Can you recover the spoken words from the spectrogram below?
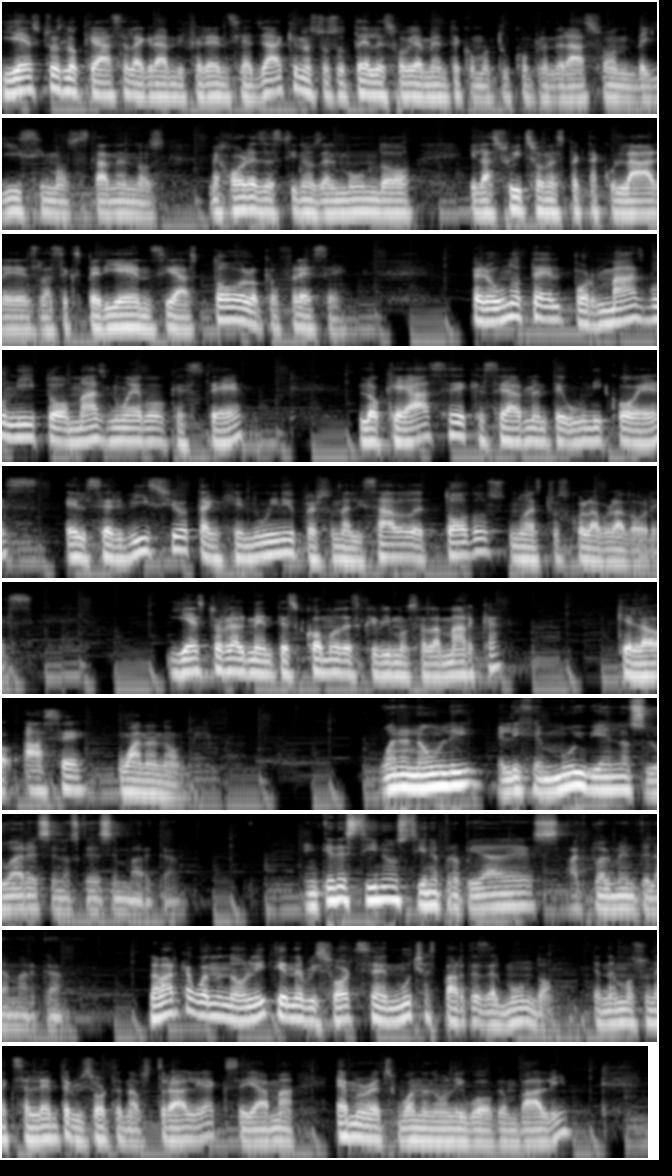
Y esto es lo que hace la gran diferencia, ya que nuestros hoteles, obviamente, como tú comprenderás, son bellísimos, están en los mejores destinos del mundo, y las suites son espectaculares, las experiencias, todo lo que ofrece. Pero un hotel, por más bonito o más nuevo que esté, lo que hace que sea realmente único es el servicio tan genuino y personalizado de todos nuestros colaboradores. Y esto realmente es cómo describimos a la marca que lo hace One and Only. One and Only elige muy bien los lugares en los que desembarca. ¿En qué destinos tiene propiedades actualmente la marca? La marca One and Only tiene resorts en muchas partes del mundo. Tenemos un excelente resort en Australia que se llama Emirates One and Only Wogan Valley.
